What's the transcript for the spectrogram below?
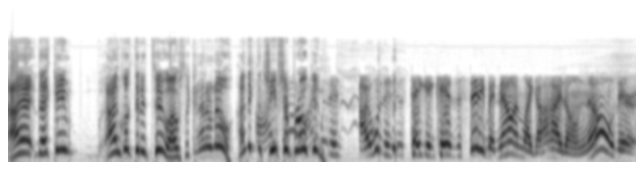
I that game. I looked at it too. I was like, I don't know. I think the Chiefs I are know, broken. I would have just taken Kansas City, but now I'm like, I don't know. They're,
